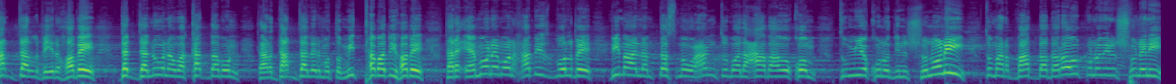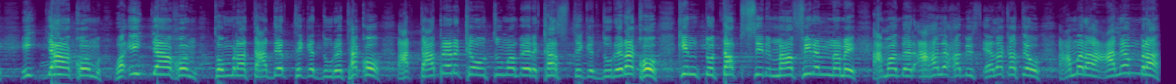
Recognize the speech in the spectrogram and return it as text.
দাজ্জাল বের হবে, দাজ্জালুনা ওয়া কাদ্দাবুন, তারা দাজ্জালের মতো মিথ্যাবাদী হবে, তারা এমন এমন হাদিস বলবে, বিমা লাম তাসমাউ আনতুম ওয়ালা আবাউকুম, তুমিও কোনোদিন শুনোনি, তোমার বাপ দাদারাও কোনোদিন শুনেনি ইজ্জাকুম ওয়া ইজ্জাকুম তোমরা তাদের থেকে দূরে থাকো, আর তাদেরকেও তোমাদের কাছ থেকে দূরে রাখো। কিন্তু তাফসির মাহফিলের নামে আমাদের আহলে হাদিস এলাকাতেও আমরা আলেমরা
